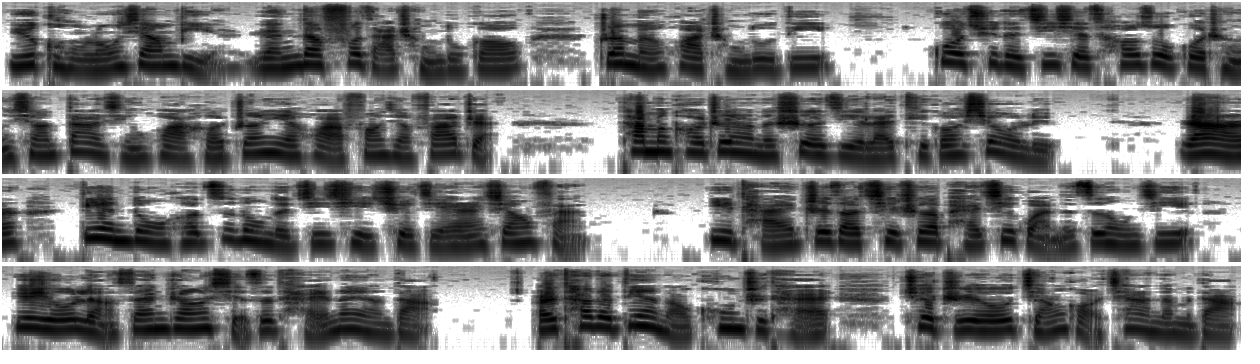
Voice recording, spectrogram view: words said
与恐龙相比，人的复杂程度高，专门化程度低。过去的机械操作过程向大型化和专业化方向发展，他们靠这样的设计来提高效率。然而，电动和自动的机器却截然相反。一台制造汽车排气管的自动机约有两三张写字台那样大，而它的电脑控制台却只有讲稿架那么大。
